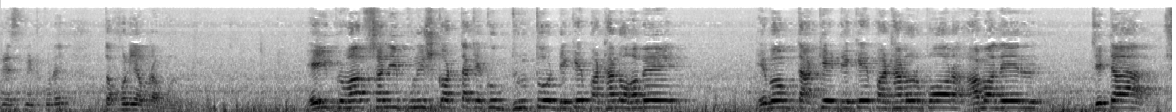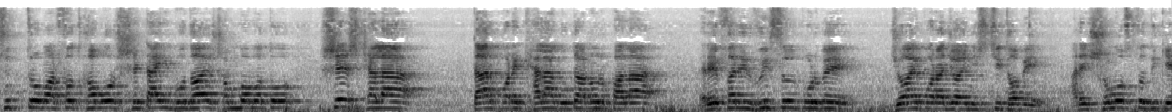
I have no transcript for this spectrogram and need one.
প্রেস মিট করে, তখনই আমরা বলব। এই প্রভাবশালী পুলিশ কর্তাকে খুব দ্রুত ডেকে পাঠানো হবে এবং তাকে ডেকে পাঠানোর পর আমাদের যেটা সূত্র মারফত খবর, সেটাই বোধ সম্ভবত শেষ খেলা। তারপরে খেলা গুটানোর পালা, রেফারির হুইসেল পড়বে, জয় পরাজয় নিশ্চিত হবে। আর এই সমস্ত দিকে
